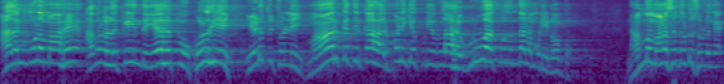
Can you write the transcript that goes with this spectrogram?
அதன் மூலமாக அவர்களுக்கு இந்த ஏகத்துவ கொள்கையை எடுத்துச் சொல்லி மார்க்கத்திற்காக அர்ப்பணிக்கக்கூடியவர்களாக உருவாக்குவதும் தான் நம்முடைய நோக்கம். நம்ம மனசை தொட்டு சொல்லுங்கள்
